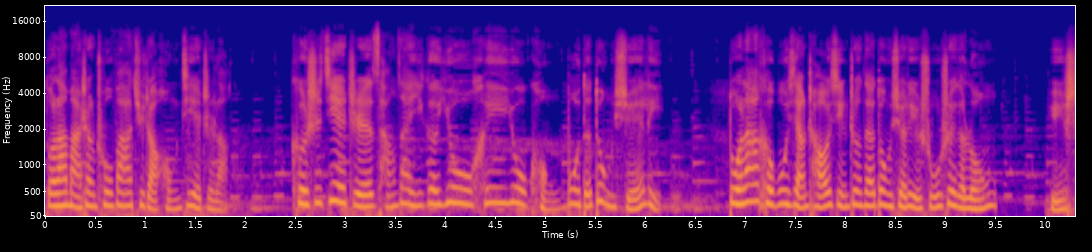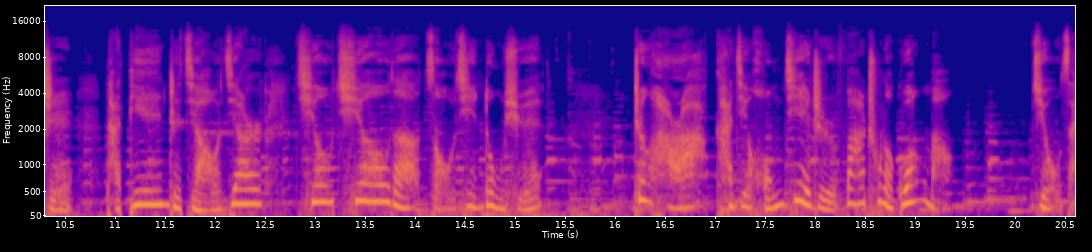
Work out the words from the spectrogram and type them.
朵拉马上出发去找红戒指了，可是戒指藏在一个又黑又恐怖的洞穴里，朵拉可不想吵醒正在洞穴里熟睡的龙，于是。他踮着脚尖儿，悄悄地走进洞穴，正好啊，看见红戒指发出了光芒。就在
